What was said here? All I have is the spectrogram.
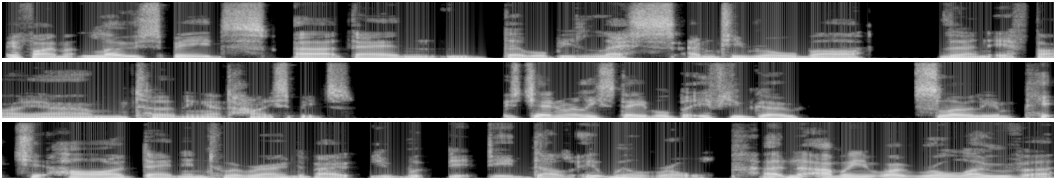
If I'm at low speeds, uh, then there will be less anti-roll bar than if I am turning at high speeds. It's generally stable, but if you go slowly and pitch it hard, then into a roundabout, you it, it does it will roll. Uh, I mean, it won't roll over,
